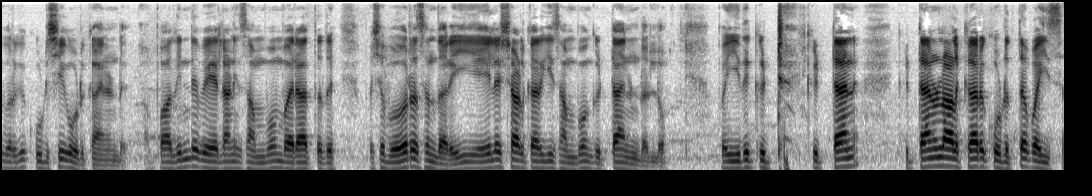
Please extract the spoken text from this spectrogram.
ഇവർക്ക് കുടിശ്ശിക കൊടുക്കാനുണ്ട്. അപ്പോൾ അതിന്റെ പേരിലാണ് ഈ സംഭവം വരാത്തത്. പക്ഷേ വേറെ രസം എന്താ പറയുക ഈ ഏഴ് ലക്ഷം ആൾക്കാർക്ക് ഈ സംഭവം കിട്ടാനുണ്ടല്ലോ. അപ്പോൾ ഇത് കിട്ട കിട്ടാൻ കിട്ടാനുള്ള ആൾക്കാർ കൊടുത്ത പൈസ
